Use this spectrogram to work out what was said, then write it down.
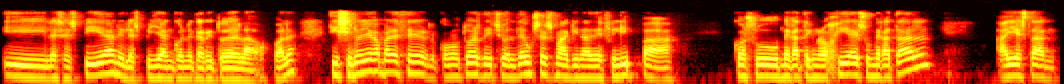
y les espían y les pillan con el carrito de helado, ¿vale? Y si no llega a aparecer, como tú has dicho, el Deus Ex Máquina de Filipa con su megatecnología y su megatal, ahí están.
